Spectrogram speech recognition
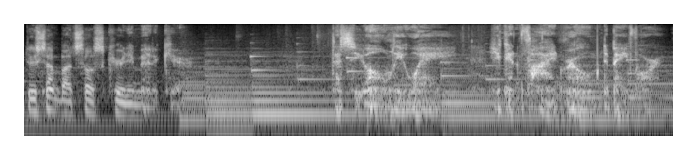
do something about Social Security and Medicare. That's the only way you can find room to pay for it.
